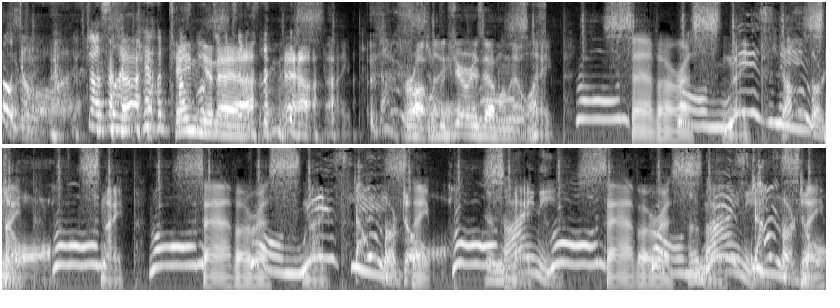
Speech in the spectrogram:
Dumbledore, just like how Can you Dumbledore now? does it. now. Right, well, the jury's out on that one. Snape. Severus Snape. Snape. Snape. Severus Snape. Snape. Snape. Severus Snape. Snape.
